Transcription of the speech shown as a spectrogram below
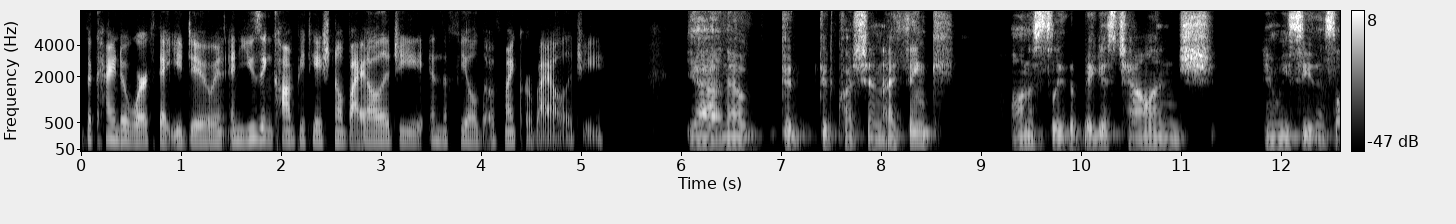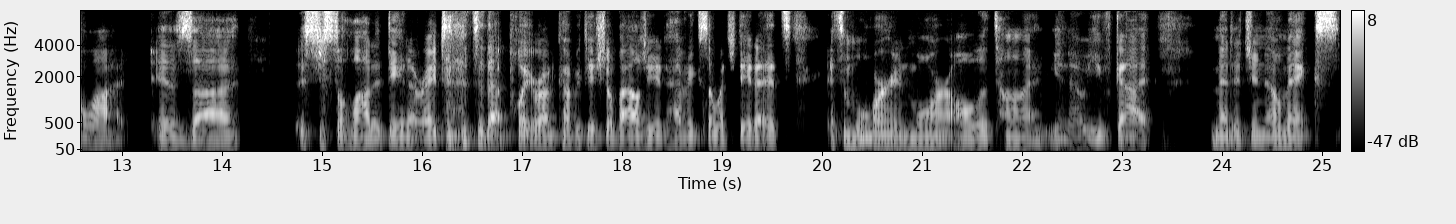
the kind of work that you do and, and using computational biology in the field of microbiology? Yeah, no, good, good question. I think honestly, the biggest challenge, and we see this a lot, is uh, it's just a lot of data, right? to, to that point around computational biology and having so much data, it's it's more and more all the time. You know, you've got metagenomics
